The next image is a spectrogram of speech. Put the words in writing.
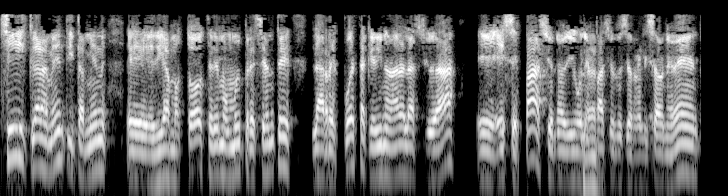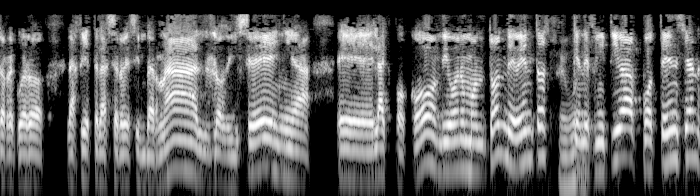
Sí, claramente, y también, eh, digamos, todos tenemos muy presente la respuesta que vino a dar a la ciudad eh, ese espacio, no digo un espacio donde se realizaba un evento, recuerdo la fiesta de la cerveza invernal, los diseña, eh, la ExpoCon, digo, un montón de eventos que en definitiva potencian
